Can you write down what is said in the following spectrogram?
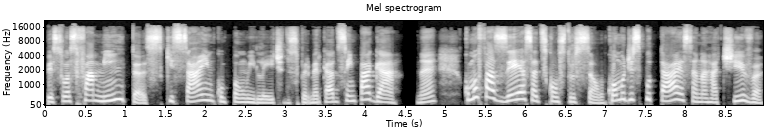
pessoas famintas que saem com pão e leite do supermercado sem pagar, né? Como fazer essa desconstrução? Como disputar essa narrativa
